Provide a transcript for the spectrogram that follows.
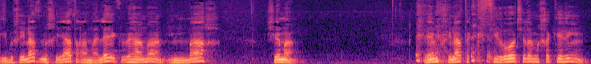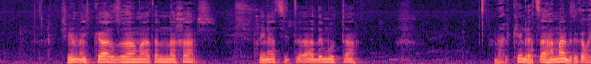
שהיא בחינת מחיית עמלק והמן, עמך שמה. שהם בחינת הכפירות של המחקרים, שהם עיקר זוהמת הנחש, בחינת סטרא דמותה. ועל כן רצה המן בתוקף,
